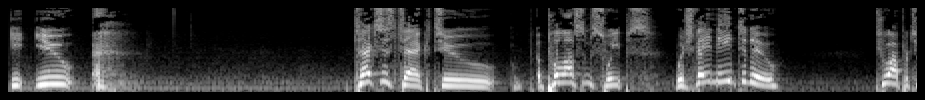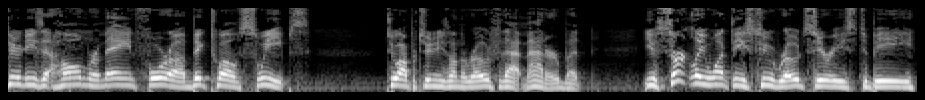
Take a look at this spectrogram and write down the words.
You, Texas Tech to pull off some sweeps, which they need to do. Two opportunities at home remain for uh, Big 12 sweeps. Two opportunities on the road for that matter, but you certainly want these two road series to be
